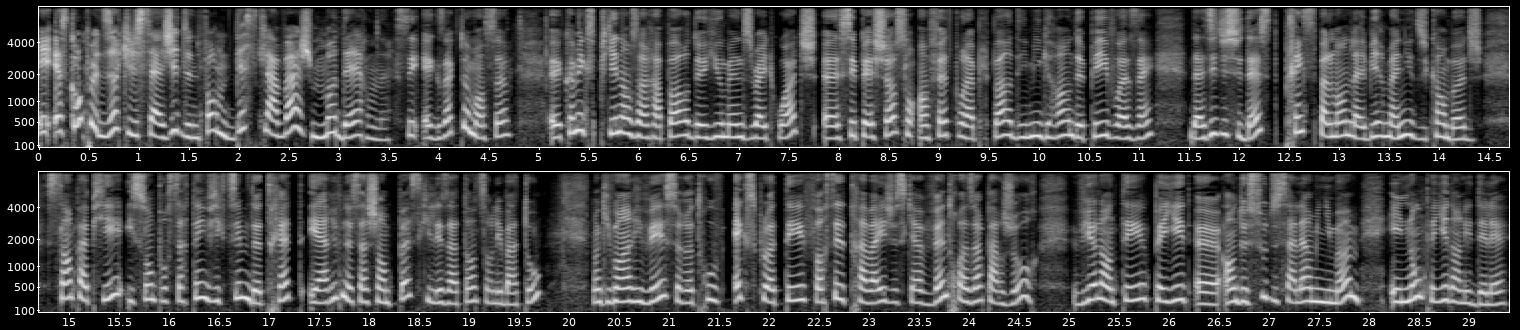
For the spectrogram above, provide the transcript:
Et est-ce qu'on peut dire qu'il s'agit d'une forme d'esclavage moderne? C'est exactement ça. Euh, comme expliqué dans un rapport de Human Rights Watch, euh, ces pêcheurs sont en fait pour la plupart des migrants de pays voisins d'Asie du Sud-Est, principalement de la Birmanie et du Cambodge. Sans papier, ils sont pour certains victimes de traite et arrivent ne sachant pas ce qui les attend sur les bateaux. Donc ils vont arriver, se retrouvent exploités, forcés de travailler jusqu'à 23 heures par jour, violentés, payés euh, en dessous du salaire minimum et non payés dans les délais.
